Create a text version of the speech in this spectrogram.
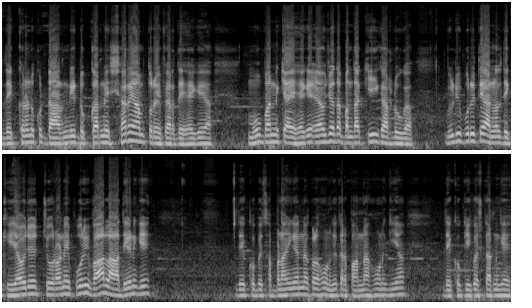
ਦੇਖਣ ਨੂੰ ਕੋਈ ਡਰ ਨਹੀਂ, ਡੁੱਕਰ ਨਹੀਂ, ਸ਼ਰੇਆਮ ਤੁਰੇ ਫਿਰਦੇ ਹੈਗੇ ਆ। ਮੂੰਹ ਬੰਨ ਕੇ ਆਏ ਹੈਗੇ, ਇਹੋ ਜਿਹਾ ਤਾਂ ਬੰਦਾ ਕੀ ਕਰ ਲੂਗਾ ਵੀਡੀਓ ਪੂਰੀ ਧਿਆਨ ਨਾਲ ਦੇਖੀ ਜਾਓ, ਜੇ ਚੋਰਾਂ ਨੇ ਪੂਰੀ ਵਾਹ ਲਾ ਦੇਣਗੇ। ਦੇਖੋ ਵੀ ਸੱਬਣਾ ਹੀ ਇਹਨਾਂ ਕੋਲ ਹੋਣਗੇ, ਕਿਰਪਾਨਾਂ ਹੋਣਗੀਆਂ। ਦੇਖੋ ਕੀ ਕੁਛ ਕਰਨਗੇ।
